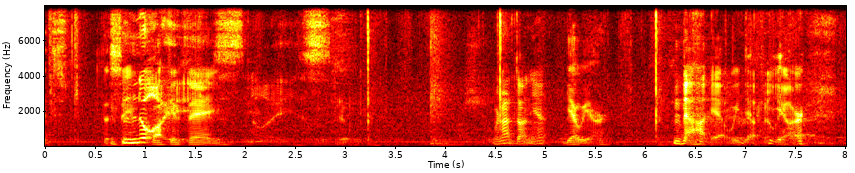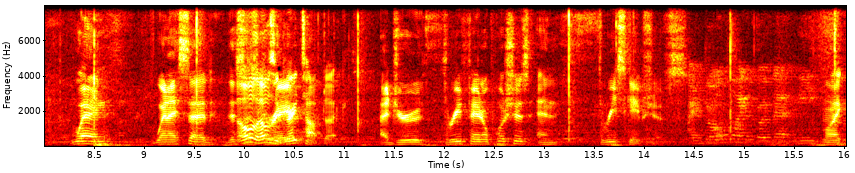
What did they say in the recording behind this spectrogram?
it's the same fucking thing. Nice. We're not done yet. Yeah, we are. Nah, yeah, we definitely are. When when I said this Oh, is that was great, a great top deck. I drew three fatal pushes and three Scapeshifts. I don't like what that means. Like,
